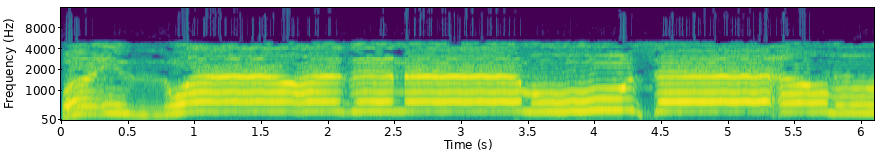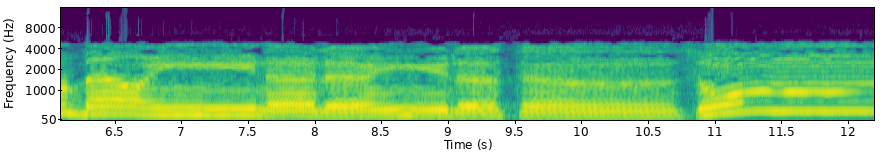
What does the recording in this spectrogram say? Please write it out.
وإذ واعدنا موسى أربعين ليلة ثم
